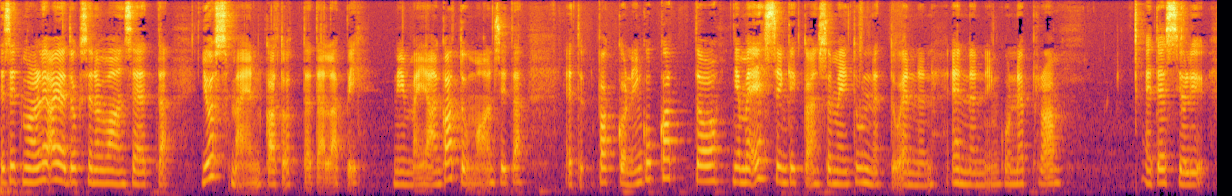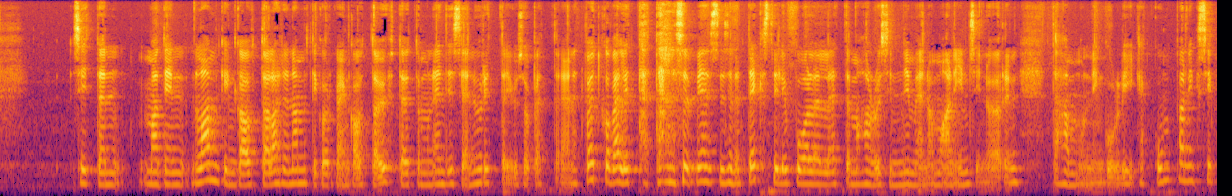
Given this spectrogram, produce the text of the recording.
Ja sitten mulla oli ajatuksena vaan se, että jos mä en katso tätä läpi, niin mä jään katumaan sitä. Että pakko niin kuin katsoa. Ja me Essinkin kanssa me ei tunnettu ennen, ennen niin kuin Nepraa. että Essi oli sitten mä otin LAMKin kautta, Lahden ammattikorkean kautta yhteyttä mun entiseen yrittäjyysopettajaan, että voitko välittää tällaisen viestin sinne tekstiilipuolelle, että mä haluaisin nimenomaan insinöörin tähän mun niin kuin, liikekumppaniksi.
